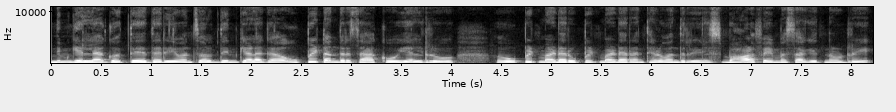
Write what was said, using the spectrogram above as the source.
ನಿಮಗೆಲ್ಲ ಗೊತ್ತೇ ಇದೆ ರೀ. ಒಂದು ಸ್ವಲ್ಪ ದಿನ ಕೆಳಗೆ ಉಪ್ಪಿಟ್ಟು ಅಂದ್ರೆ ಸಾಕು ಎಲ್ಲರೂ ಉಪ್ಪಿಟ್ಟು ಮಾಡ್ಯಾರ ಉಪ್ಪಿಟ್ಟು ಮಾಡ್ಯಾರ ಅಂಥೇಳಿ ಒಂದು ರೀಲ್ಸ್ ಭಾಳ ಫೇಮಸ್ ಆಗಿತ್ತು ನೋಡ್ರಿ.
